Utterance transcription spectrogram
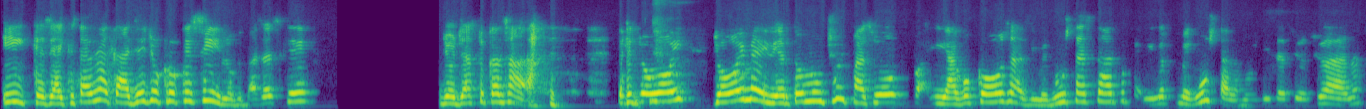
Y que si hay que estar en la calle, yo creo que sí. Lo que pasa es que yo ya estoy cansada. Entonces yo voy, yo voy, me divierto mucho y paso y hago cosas y me gusta estar porque a mí me, gusta la movilización ciudadana,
